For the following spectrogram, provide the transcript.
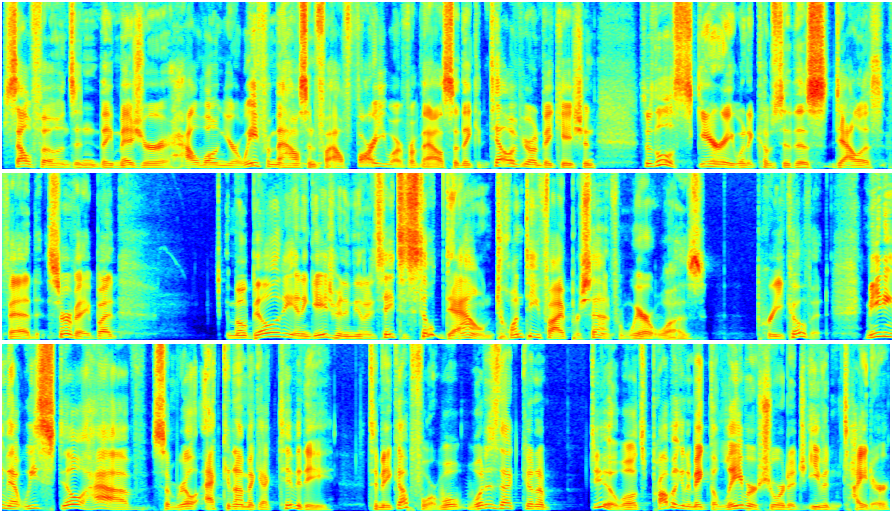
cell phones, and they measure how long you're away from the house and how far you are from the house so they can tell if you're on vacation. So it's a little scary when it comes to this Dallas Fed survey. But mobility and engagement in the United States is still down 25% from where it was pre COVID, meaning that we still have some real economic activity to make up for. Well, what is that going to do? Well, it's probably going to make the labor shortage even tighter.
